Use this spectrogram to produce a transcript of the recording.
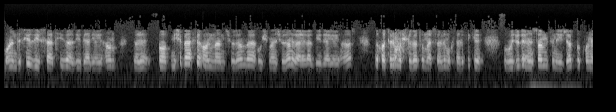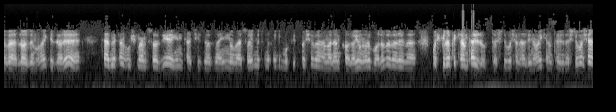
مهندسی زیرسطحی و زیردریایی هم داره باب میشه بحث آنمند شدن و هوشمند شدن در حقیقت زیردریایی هاست. به خاطر مشکلات و مسائل مختلفی که وجود انسان می‌تونه ایجاد بکنه و لازمه هایی که داره طبیعتا هوشمندسازی این تجهیزات و این نوع وسایل می‌تونه خیلی مفید باشه و عملا کارایی اونها رو بالا ببره و مشکلات کمتری رو داشته باشن هزینه های کمتری رو داشته باشن.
